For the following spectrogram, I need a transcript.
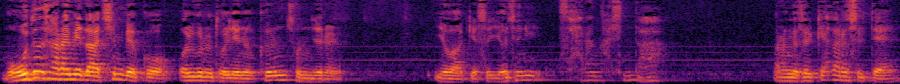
모든 사람이 다 침뱉고 얼굴을 돌리는 그런 존재를 여호와께서 여전히 사랑하신다. 라는 것을 깨달았을 때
